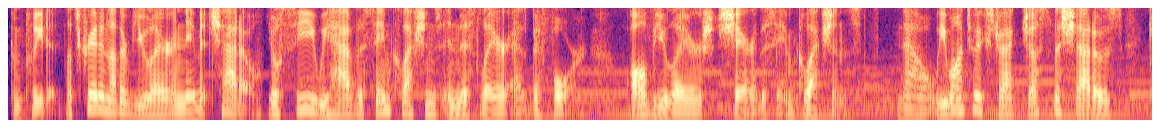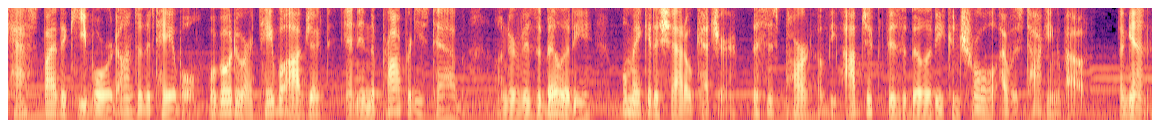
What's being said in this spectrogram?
completed. Let's create another view layer and name it shadow. You'll see we have the same collections in this layer as before. All view layers share the same collections. Now, we want to extract just the shadows cast by the keyboard onto the table. We'll go to our table object and in the properties tab, under visibility, we'll make it a shadow catcher. This is part of the object visibility control I was talking about. Again,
